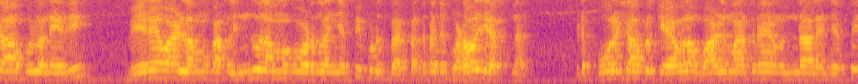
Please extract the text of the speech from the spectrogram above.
షాపులు అనేది వేరే వాళ్ళు అమ్మకు అసలు హిందువులు అమ్మకూడదు అని చెప్పి ఇప్పుడు పెద్ద పెద్ద గొడవలు చేస్తున్నారు. అంటే పూల షాపులు కేవలం వాళ్ళు మాత్రమే ఉండాలని చెప్పి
